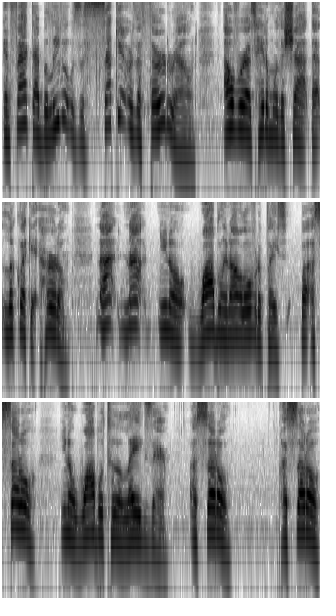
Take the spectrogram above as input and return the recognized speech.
In fact, I believe it was the second or the third round, Alvarez hit him with a shot that looked like it hurt him. Not not, you know, wobbling all over the place, but a subtle, you know, wobble to the legs there. A subtle a subtle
